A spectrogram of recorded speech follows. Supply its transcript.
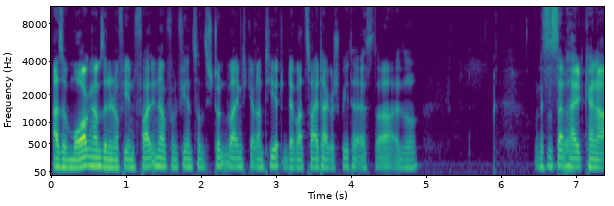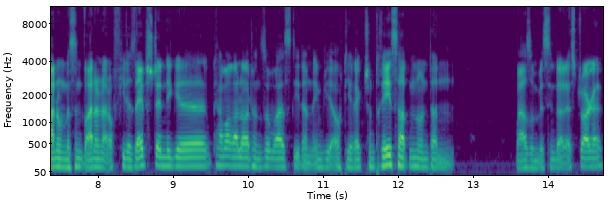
Also morgen haben sie den auf jeden Fall innerhalb von 24 Stunden war eigentlich garantiert und der war zwei Tage später erst da. Also und es ist dann ja. halt, keine Ahnung, das sind, waren dann halt auch viele selbstständige Kameraleute und sowas, die dann irgendwie auch direkt schon Drehs hatten und dann war so ein bisschen da der Struggle.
